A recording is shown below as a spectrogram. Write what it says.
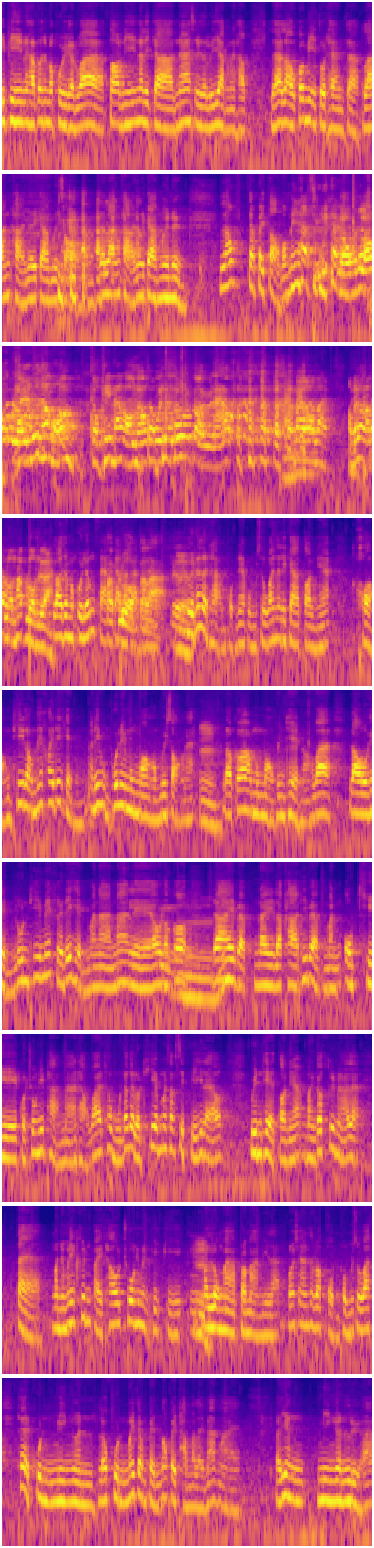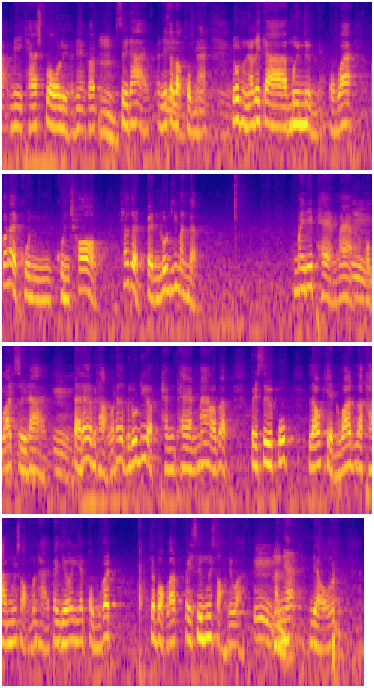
EP นี้นะครับเราจะมาคุยกันว่า ตอนนี้นาฬิกาน่าซื้อหรือยังนะครับ และเราก็มีตัวแทนจากร้านขายนาฬิกามือสองและร้านขายนาฬิกามือหนึ่ง แล้วจะไปตอบว่าไม่น่าซื้อได้ไงเราวะนี่ยเราเรารู้ครับผมจบคลิปครับผมเราควรจะรู้คำตอบอยู่แล้ว ไม่หรอกเอาแบบภาพรวมภาพรวมดีกว่าเราจะมาคุยเรื่องแฟกต์กันภาพรวมแกันตลาดเออคือถ้าเกิดถามผมเนี่ยผมรู้สึกว่านาฬิกาตอนเนี้ยของที่เราไม่ค่อยได้เห็น อันนี้ผมพูดในมุมมองของมือสองนะอืมแล้วก็มุมมองวินเทจเนาะว่าเราเห็นรุ่นที่ไม่เคยได้เห็นมานานมากแล้ว แล้วก็อืมได้แบบในราคาที่แบบมันโอเค กว่าช่วงที่ผ่านมาถามว่าถ้าสมมติถ้าเกิดเราเทียบเมื่อสักสิปีที่แล้ววินเทจตอนเนี้ยมันก็ขึ้นมาแล้วแหละ แต่มันยังไม่ขึ้นไปเท่าช่วงที่มันพีคอืมๆมันลงมาประมาณนี้แล้วเพราะฉะนั้นสำหรับผมผมรู้สึกว่าถ้าเกิดคุณมีเงินแล้วคุณไม่จำเป็นต้องไปทำอะไรมากมายแล้วยังมีเงินเหลือมีแคชฟลูเหลือเนี่ยก็อืมซื้อได้ อันนี้สำหรับผมนะอืมรวมถึงนาฬิกามือหนึ่งเนี่ยผมว่าก็ได้คุณคุณชอบ ถ้าเกิดเป็นรุ่นที่มันแบบ ไม่ได้แพงมากอืมผมว่าซื้อได้อืมแต่ถ้าเกิดไปถามว่าถ้าเกิดเป็นรุ่นที่แบบแพงๆมากแล้วแบบ ไปซื้อปุ๊บแล้วเห็นว่าราคามือสองมันหายไปเยอะอย่างเงี้ยผมก็จะบอกว่าไปซื้อมือสองดีกว่าอืมอันเนี้ยเดี๋ยว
